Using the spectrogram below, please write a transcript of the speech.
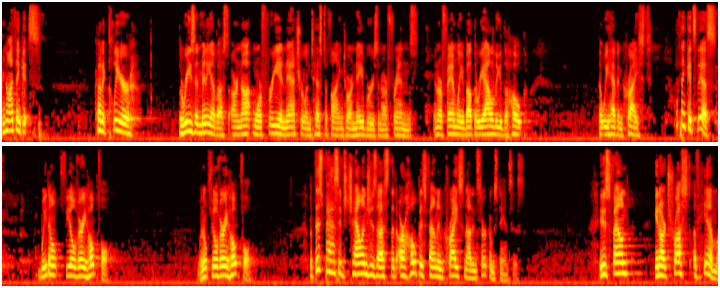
You know, I think it's kind of clear the reason many of us are not more free and natural in testifying to our neighbors and our friends and our family about the reality of the hope that we have in Christ. I think it's this we don't feel very hopeful. We don't feel very hopeful. But this passage challenges us that our hope is found in Christ, not in circumstances. It is found in our trust of Him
